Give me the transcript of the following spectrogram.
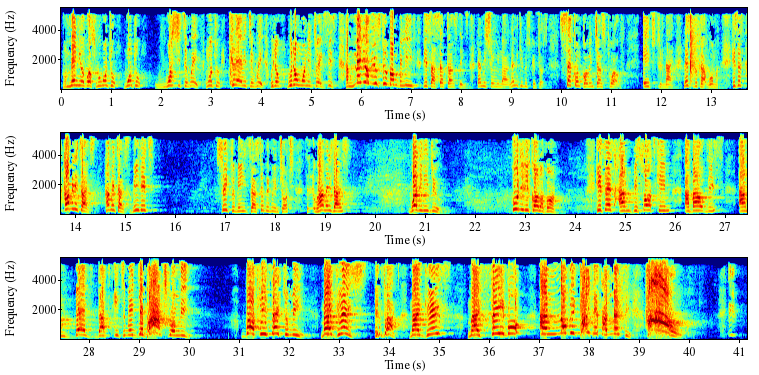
But many of us, we want to, want to wash it away, we want to clear it away. We don't, we don't want it to exist. And many of you still don't believe these acceptance things. Let me show you now. Let me give you scriptures. Second Corinthians 12, 8 to 9. Let's look at woman. He says, How many times? How many times? Read it. Speak to me. There are still people in church. How many times? What did he do? Who did he call upon? He says, and besought him about this and begged that it may depart from me. But he said to me, My grace, in fact, my grace, my favor, and loving kindness and mercy. How?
